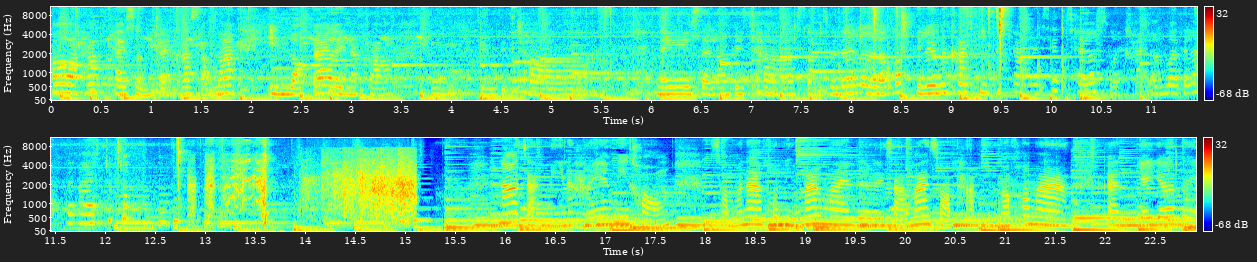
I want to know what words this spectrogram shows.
ก็ถ้าใครสนใจนะคะสามารถอินบ็อกได้เลยนะคะนี่เป็นปิชาในเซรั่มปิชาสั่งซื้อได้เลยแล้วก็อย่าลืมนะคะที่ปิชาเซ็ตใช้แล้วสวยขายแล้วรวยไปแล้วบ๊ายบายจุ๊บจุ๊บนอกจากนี้นะคะยังมีของสัมมนาคุณอีกมากมายเลย สามารถสอบถามอินบ็อกเข้ามากันเยอะๆเลย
